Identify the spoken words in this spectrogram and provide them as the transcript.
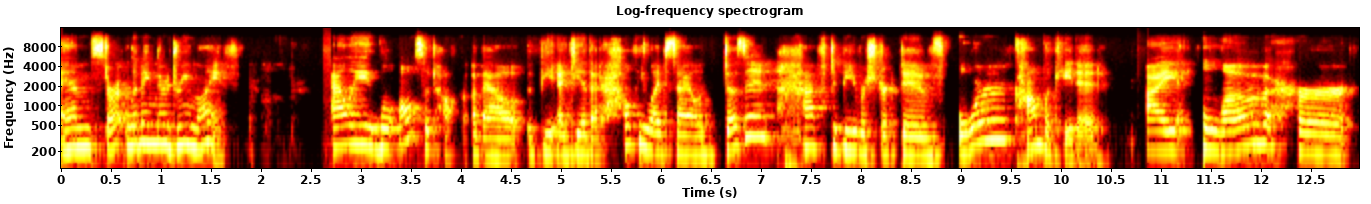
and start living their dream life. Ali will also talk about the idea that a healthy lifestyle doesn't have to be restrictive or complicated. I love her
